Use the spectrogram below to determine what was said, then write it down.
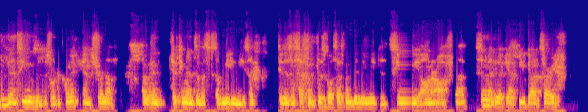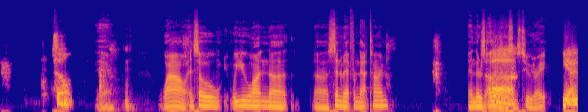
the UNC Movement Disorder Clinic, and sure enough, within 15 minutes of us of meeting me, he's like, did his assessment, physical assessment, didn't even need to see me on or off uh. He's like, yeah, you got it. Sorry. so. Yeah. Wow. And so were you on uh, uh, from that time? And there's other uh, medicines too, right? Yeah.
